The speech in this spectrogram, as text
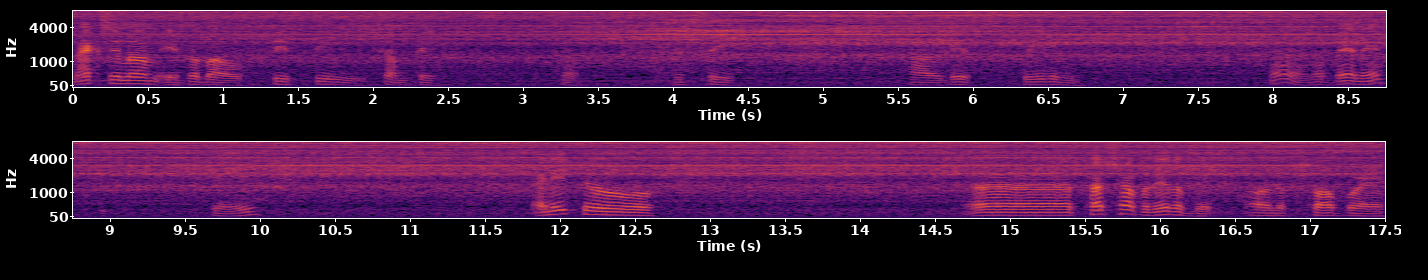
maximum is about 50 something. So let's see how it is reading. Oh not bad eh? Okay. I need to uh, touch up a little bit on the software.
